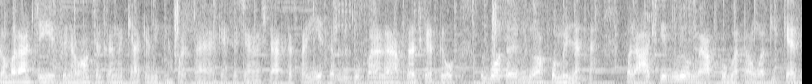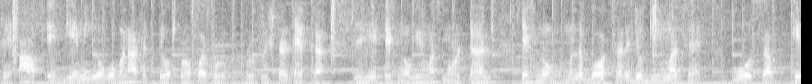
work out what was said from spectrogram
कवर आर्ट चाहिए, फिर अबाउट सेक्शन में क्या क्या लिखना पड़ता है, कैसे चैनल स्टार्ट करता है, ये सब यूट्यूब पर अगर आप सर्च करते हो तो बहुत सारे वीडियो आपको मिल जाता है। पर आज की वीडियो में आपको बताऊँगा कि कैसे आप एक गेमिंग लोगो बना सकते हो प्रॉपर प्रोफेशनल टाइप का, जैसे कि टेक्नो गेमर्स मॉडल टेक्नो मतलब बहुत सारे जो गेमर्स हैं, वो सब के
